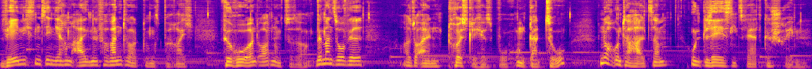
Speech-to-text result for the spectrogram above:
wenigstens in ihrem eigenen Verantwortungsbereich für Ruhe und Ordnung zu sorgen. Wenn man so will, also ein tröstliches Buch und dazu noch unterhaltsam und lesenswert geschrieben.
